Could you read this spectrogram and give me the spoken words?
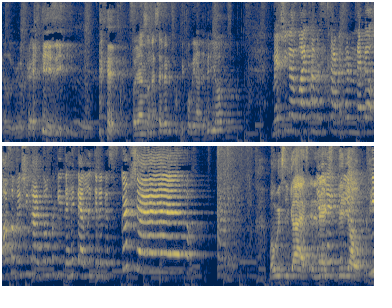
That look real crazy. so yeah, so let's say baby before, before we end out the video. Make sure you guys like, comment, subscribe, and turn on that bell. Also, make sure you guys don't forget to hit that link in the description. But we see you guys in the, In the next, video. Peace.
